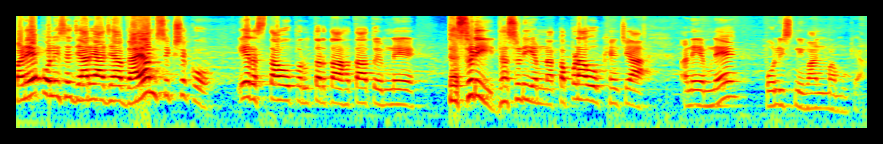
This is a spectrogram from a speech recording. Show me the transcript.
પણ એ પોલીસે જ્યારે આજે આ વ્યાયામ શિક્ષકો એ રસ્તાઓ પર ઉતરતા હતા તો એમને ઢસડી ઢસડી એમના કપડાઓ ખેંચ્યા અને એમને પોલીસની વાનમાં મૂક્યા.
